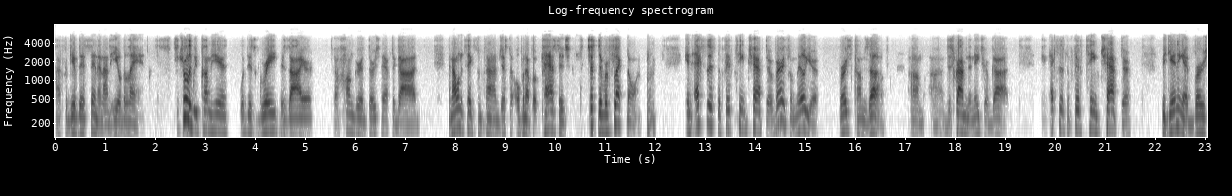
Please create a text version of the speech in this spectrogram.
I'd forgive their sin, and I'd heal the land. So truly, we've come here with this great desire to hunger and thirst after God. And I want to take some time just to open up a passage just to reflect on. In Exodus, the 15th chapter, a very familiar verse comes up um, uh, describing the nature of God. In Exodus, the 15th chapter, beginning at verse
